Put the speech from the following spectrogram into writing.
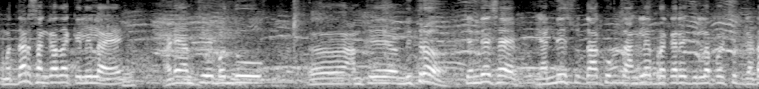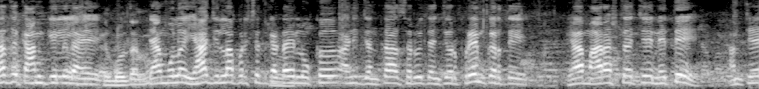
मतदारसंघाचा केलेला आहे. आणि आमचे बंधू आमचे मित्र चंदे साहेब यांनी सुद्धा खूप चांगल्या प्रकारे जिल्हा परिषद गटाचं काम केलेलं आहे. त्यामुळं ह्या जिल्हा परिषद गटाचे लोक आणि जनता सर्व त्यांच्यावर प्रेम करते. ह्या महाराष्ट्राचे नेते आमचे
